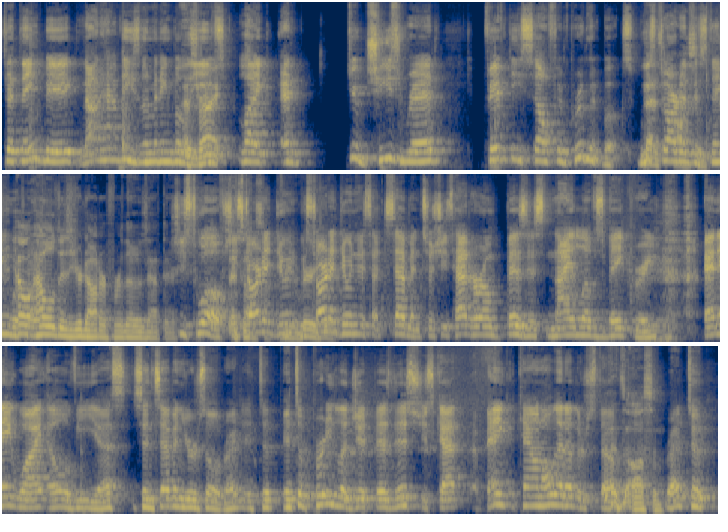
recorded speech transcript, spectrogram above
to think big, not have these limiting beliefs. right. Like, and dude, she's read 50 self improvement books. We That's started awesome. this thing with How, how old is your daughter for those out there? She's 12. She That's started awesome. doing Very, we started good. doing this at 7. So she's had her own business, Nay Loves Bakery, N A Y L O V E S since 7 years old, right? It's a it's a pretty legit business. She's got a bank account, all that other stuff. That's awesome. Right? So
